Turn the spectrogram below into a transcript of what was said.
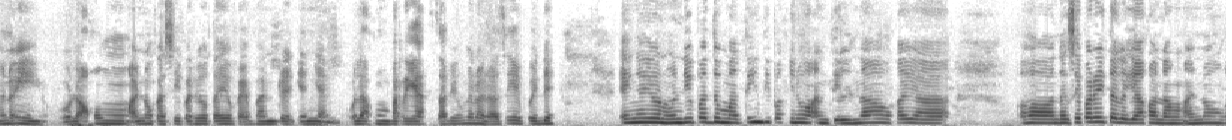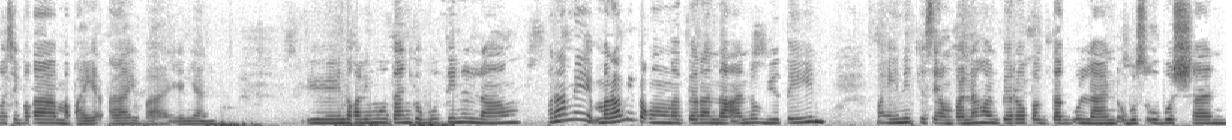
ano eh, wala akong, ano kasi pareho tayo 500, ganyan. Wala akong barya. Sabi ko gano'n, "Ah, sige, pwede. Eh ngayon, hindi pa dumating, hindi pa kinuha until now. Kaya, ah nag-separate talaga ako ng ano, kasi baka mapaya tayo ba, ganyan. Eh, nakalimutan ko, buti na lang. Marami, marami pa akong natira na ano, butane. Mainit kasi ang panahon, pero pag tag-ulan, ubos-ubos yan.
